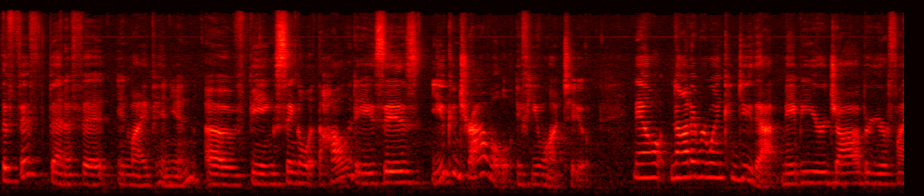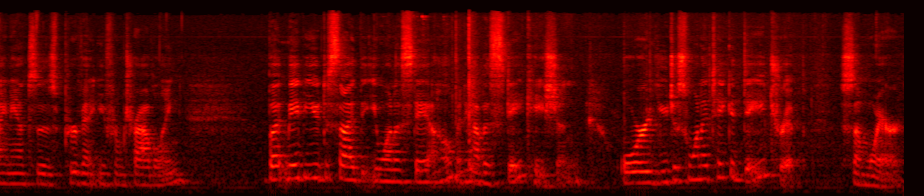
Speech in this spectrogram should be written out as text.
The fifth benefit, in my opinion, of being single at the holidays is you can travel if you want to. Now, not everyone can do that. Maybe your job or your finances prevent you from traveling, but maybe you decide that you want to stay at home and have a staycation or you just want to take a day trip somewhere.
